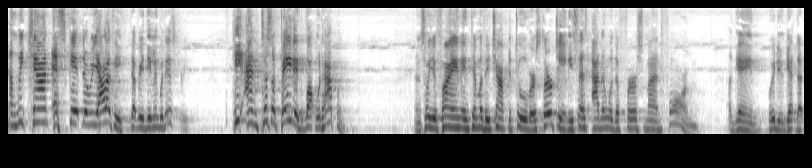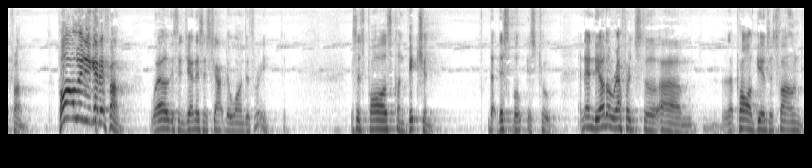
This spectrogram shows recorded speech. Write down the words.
and we can't escape the reality that we're dealing with history. He anticipated what would happen. And so you find in Timothy chapter 2 verse 13, he says Adam was the first man formed. Again, where do you get that from? Paul, where do you get it from? Well, it's in Genesis chapter 1 to 3. This is Paul's conviction that this book is true. And then the other reference to um, that Paul gives is found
